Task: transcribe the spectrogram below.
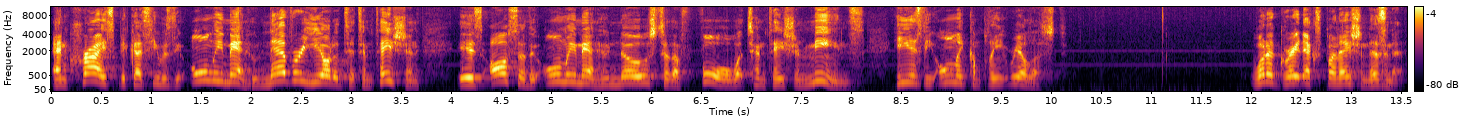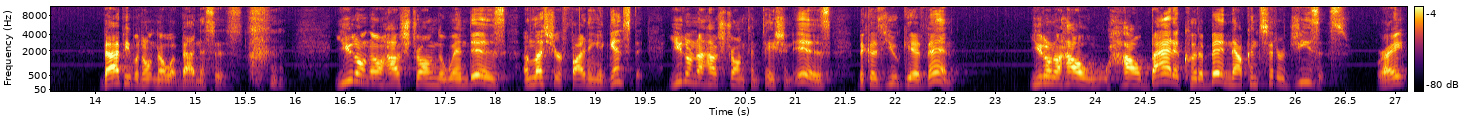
And Christ, because he was the only man who never yielded to temptation, is also the only man who knows to the full what temptation means. He is the only complete realist. What a great explanation, isn't it? Bad people don't know what badness is. You don't know how strong the wind is unless you're fighting against it. You don't know how strong temptation is because you give in. You don't know how, how bad it could have been. Now consider Jesus, right?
